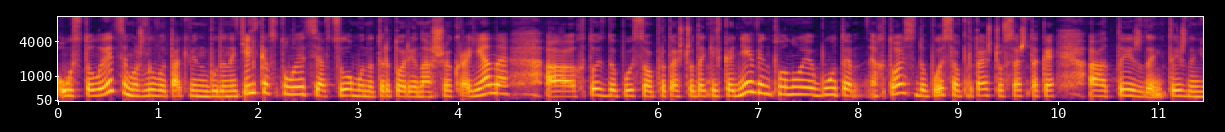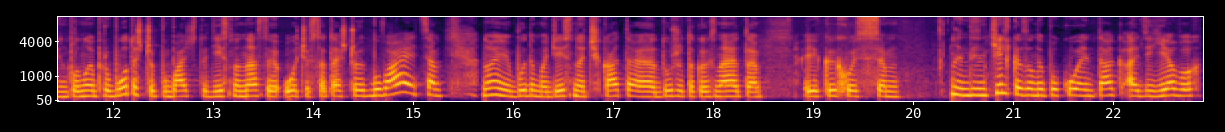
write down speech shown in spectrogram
у столиці. Можливо, так він буде не тільки в столиці, а в цілому на території нашої країни. Хтось дописував про те, що декілька днів він планує бути. Хтось дописував про те, що все ж таки тиждень. Тиждень він планує прибути, щоб побачити дійсно на свої очі все те, що відбувається. Ну і будемо дійсно чекати дуже таких, знаєте, якихось. Не тільки занепокоєнь, так а дієвих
